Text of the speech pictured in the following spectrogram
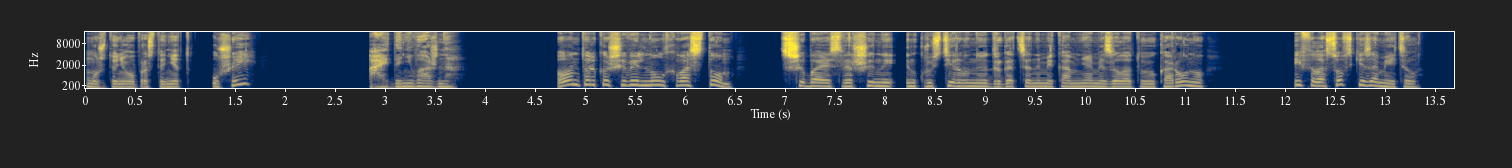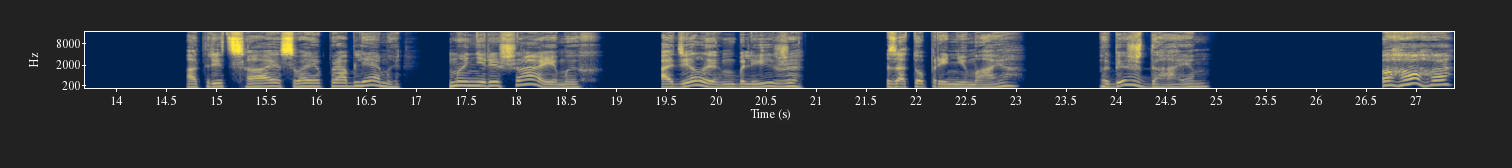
Может, у него просто нет ушей? Ай, да неважно. Он только шевельнул хвостом, сшибая с вершины инкрустированную драгоценными камнями золотую корону, и философски заметил. «Отрицая свои проблемы, мы не решаем их, а делаем ближе. Зато принимая, побеждаем. Ага, ага,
